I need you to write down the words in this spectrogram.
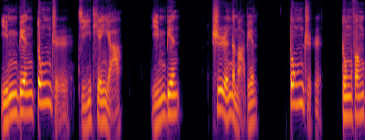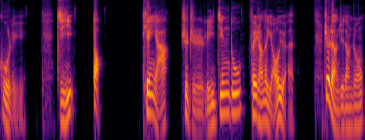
银鞭东指即天涯，银鞭，诗人的马鞭，东指东方故里，即到天涯是指离京都非常的遥远。这两句当中，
